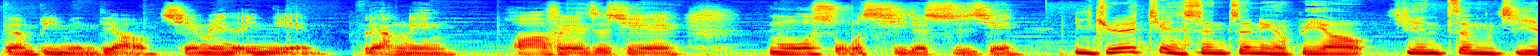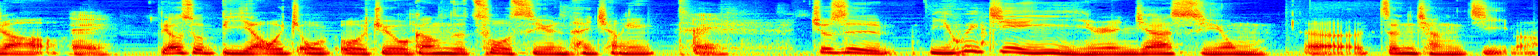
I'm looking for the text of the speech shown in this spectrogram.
更避免掉前面的一年两年花费了这些摸索期的时间？你觉得健身真的有必要先增肌了哈？哎，不要说必要，我我我觉得我刚刚的措辞有点太强硬。哎，就是你会建议人家使用呃增强剂吗？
